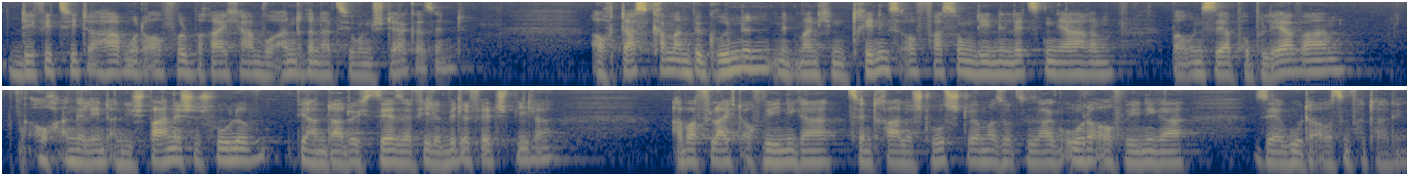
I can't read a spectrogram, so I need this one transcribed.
Defizite haben oder Aufholbereiche haben, wo andere Nationen stärker sind. Auch das kann man begründen mit manchen Trainingsauffassungen, die in den letzten Jahren bei uns sehr populär waren, auch angelehnt an die spanische Schule. Wir haben dadurch sehr, sehr viele Mittelfeldspieler aber vielleicht auch weniger zentrale Stoßstürmer sozusagen oder auch weniger sehr gute Außenverteidiger.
